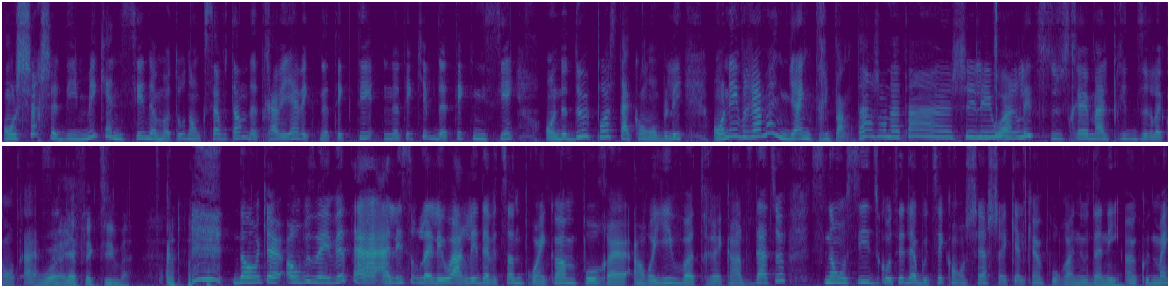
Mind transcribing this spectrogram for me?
On cherche des mécaniciens de moto. Donc, ça vous tente de travailler avec notre, équi- notre équipe de techniciens. On a deux postes à combler. On est vraiment une gang tripante. Hein, Jonathan, euh, chez Léo Harley, tu serais mal pris de dire le contraire. Oui, plaît. Effectivement. Donc, euh, on vous invite à aller sur le leoharley-davidson.com pour euh, envoyer votre candidature. Sinon aussi, du côté de la boutique, on cherche quelqu'un pour euh, nous donner un coup de main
